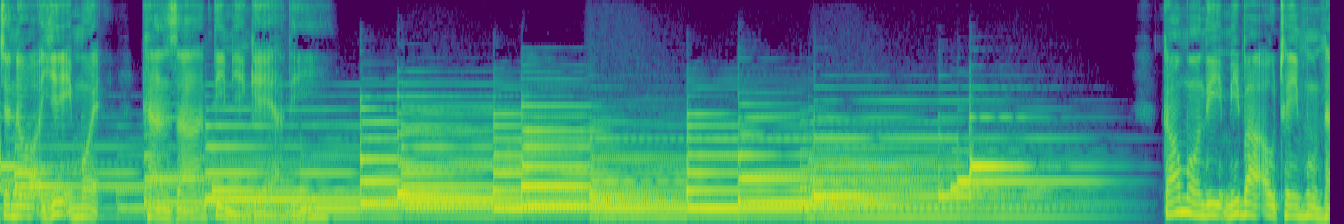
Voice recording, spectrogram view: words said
ကျွန်တော်အရေးအမွဲ့ခံစားသိမြင်ခဲ့ရသည်ွန်သည့်မိဘအုပ်ထိန်မှု၌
